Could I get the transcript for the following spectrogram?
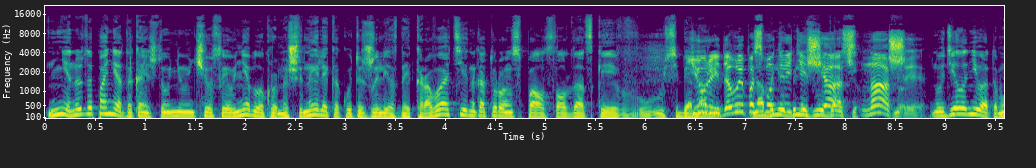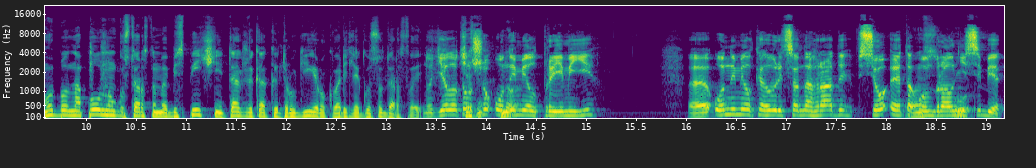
Не, ну это понятно, конечно, у него ничего своего не было, кроме шинели, какой-то железной кровати, на которой он спал солдатской у себя. Юрий, на, да вы посмотрите сейчас, даче. наши. Но, но дело не в этом, он был на полном государственном обеспечении, так же, как и другие руководители государства. Но дело в том, что он но... имел премии, он имел, как говорится, награды, все это он, он брал не себе.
